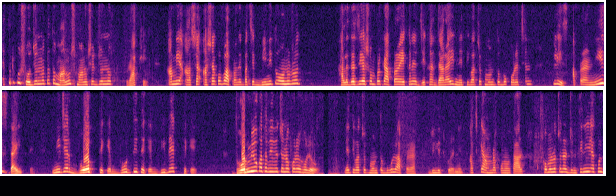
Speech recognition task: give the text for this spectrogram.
এতটুকু সৌজন্যতা তো মানুষ মানুষের জন্য রাখে। আমি আশা আশা করব আপনাদের কাছে বিনীত অনুরোধ। খালেদা জিয়া সম্পর্কে আপনারা এখানে যেখানে যারাই নেতিবাচক মন্তব্য করেছেন প্লিজ আপনারা নিজ দায়িত্বে, নিজের বোধ থেকে, বুদ্ধি থেকে, বিবেক থেকে, ধর্মীয় কথা বিবেচনা করে হলেও নেতিবাচক মন্তব্যগুলো আপনারা ডিলিট করে নিন। আজকে আমরা কোনো তার সমালোচনার জন্য, তিনি এখন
